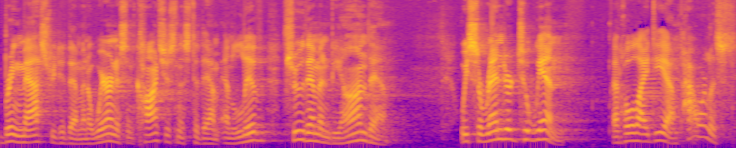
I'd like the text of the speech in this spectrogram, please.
bring mastery to them and awareness and consciousness to them and live through them and beyond them. We surrendered to win. That whole idea, I'm powerless.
